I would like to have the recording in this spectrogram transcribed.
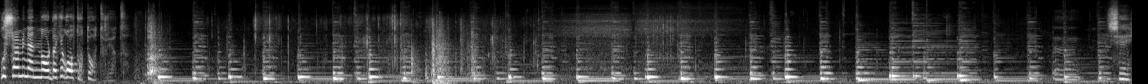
bu şöminenin oradaki koltukta oturuyordu. Şey,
